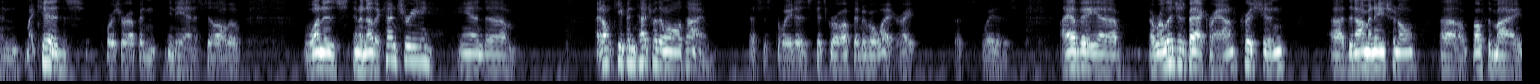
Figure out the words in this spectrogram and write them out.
and my kids of course are up in indiana still although one is in another country and um, i don't keep in touch with them all the time. That's just the way it is. Kids grow up they move away right? So that's just the way it is. I have a, uh, a religious background christian uh, denominational uh, both of my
